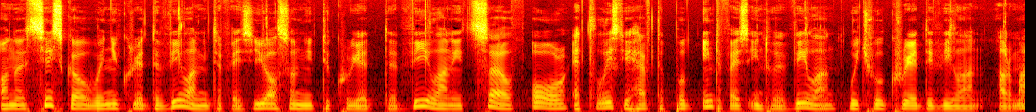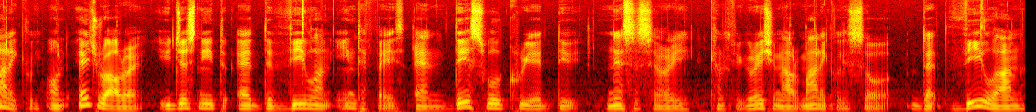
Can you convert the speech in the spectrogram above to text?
On a Cisco, when you create the VLAN interface, you also need to create the VLAN itself, or at least you have to put interface into a VLAN, which will create the VLAN automatically. On Edge Router, you just need to add the VLAN interface, and this will create the necessary configuration automatically, so that VLAN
